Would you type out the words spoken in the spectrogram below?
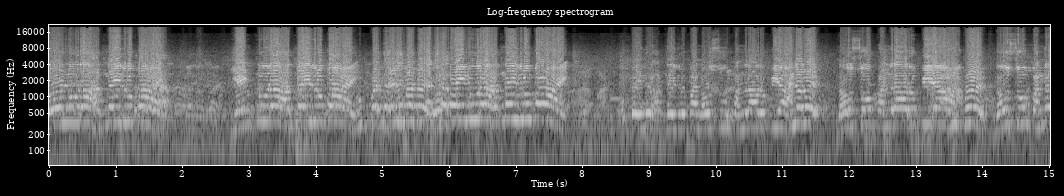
ಏಳ್ನೂರ ಹದಿನೈದು ರೂಪಾಯಿ. ಎಂಟ್ನೂರ ಹದಿನೈದು ರೂಪಾಯಿ. ಒಂಬೈನೂರ ಹದಿನೈದು ರೂಪಾಯಿ. ಒಂಬೈನೂರ ಹದಿನೈದು ರೂಪಾಯಿ. ನೌಸು ಪಂದ್ರ ರೂಪಾಯಿ. ನೌಸು ಪಂದ್ರ ರೂಪಾಯಿ. ನೌಸು ಪಂದ್ರ.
